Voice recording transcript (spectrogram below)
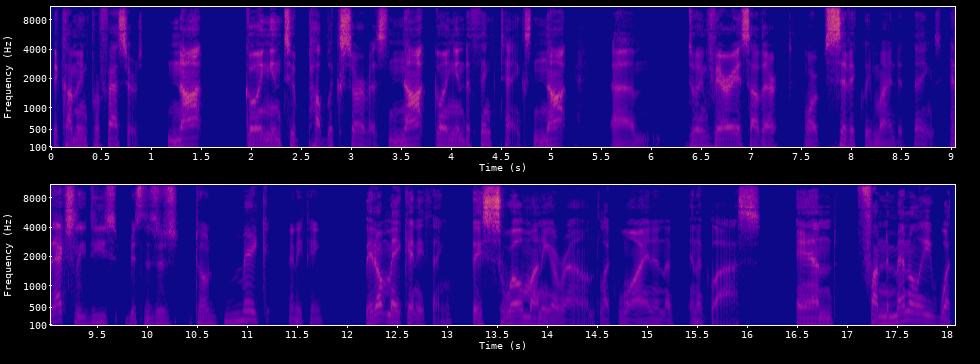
becoming professors, not going into public service, not going into think tanks, not um, doing various other more civically minded things. And actually, these businesses don't make anything. They don't make anything. They swill money around like wine in a in a glass. And fundamentally, what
